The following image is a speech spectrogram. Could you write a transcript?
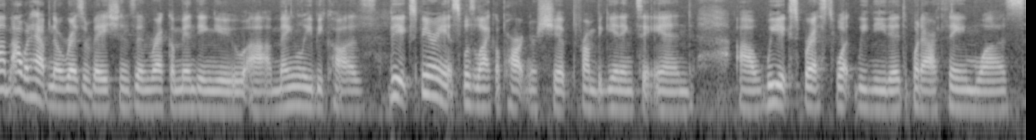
Um, I would have no reservations in recommending you, uh, mainly because the experience was like a partnership from beginning to end. Uh, we expressed what we needed, what our theme was,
